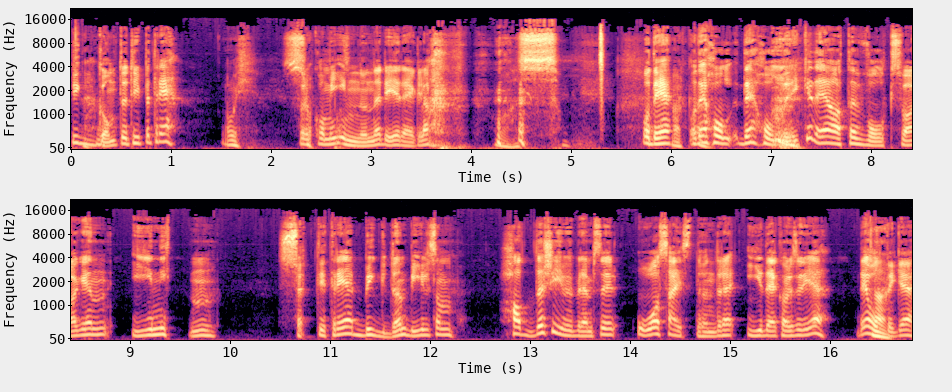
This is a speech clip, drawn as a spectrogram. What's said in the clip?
bygge om til type 3. Oi. For å komme innunder de reglene. Og, det, og det, hold, det holder ikke det at Volkswagen i 1973 bygde en bil som hadde skivebremser og 1600 i det karosseriet. Det holdt Nei. ikke.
